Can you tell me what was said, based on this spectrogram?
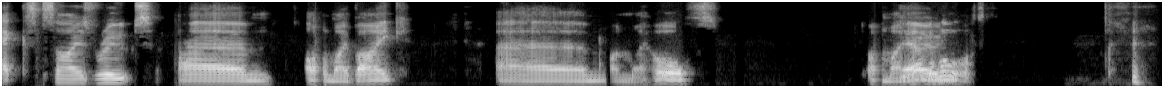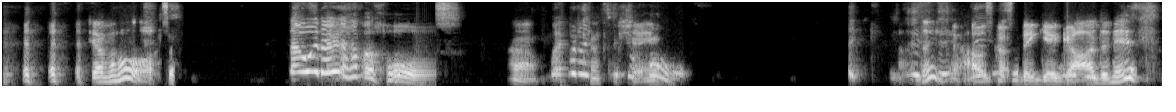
exercise route, um, on my bike, um, on my horse, on my own. horse? Do you have a horse? No, I don't have a horse. Oh, Where would that's I a shame. Like, I don't know how big your garden is.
